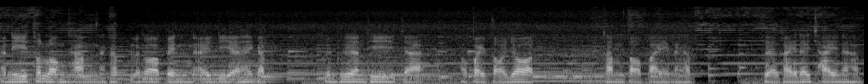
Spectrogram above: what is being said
อันนี้ทดลองทำนะครับ แล้วก็เป็นไอเดียให้กับเพื่อนๆที่จะ เอาไปต่อยอดทำต่อไปนะครับเผื่อใครได้ใช้นะครับ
